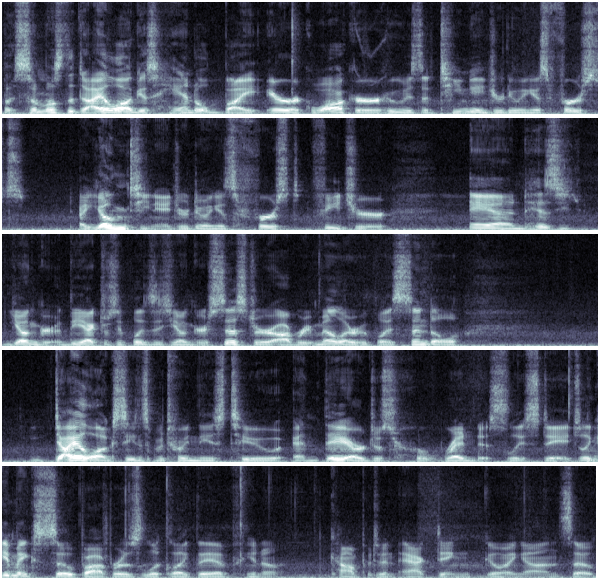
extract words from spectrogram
but so most of the dialogue is handled by Eric Walker, who is a teenager doing his first, a young teenager doing his first feature, and his younger, the actress who plays his younger sister, Aubree Miller, who plays Cindel. Dialogue scenes between these two, and they are just horrendously staged. Like it makes soap operas look like they have, you know, competent acting going on. So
